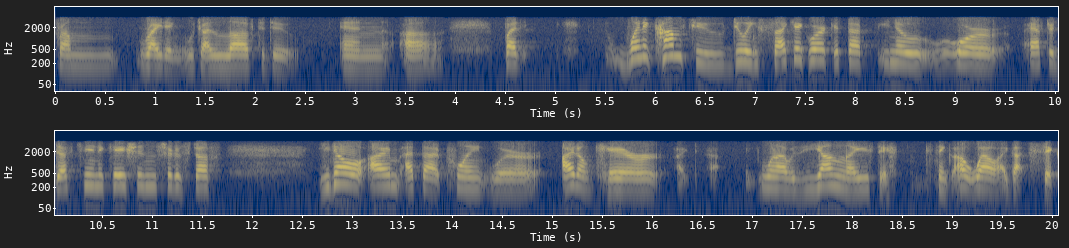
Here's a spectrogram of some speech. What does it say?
from writing, which I love to do. And uh, but when it comes to doing psychic work at that, you know, or after death communication sort of stuff, you know, I'm at that point where I don't care. I, when I was young, I used to think, oh wow, I got six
